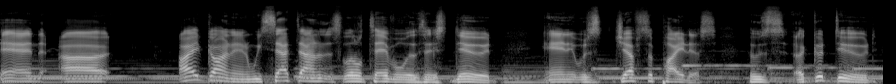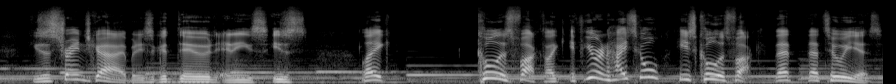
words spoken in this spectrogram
and uh, I had gone in. We sat down at this little table with this dude, and it was Jeff Zapaitis, who's a good dude. He's a strange guy, but he's a good dude, and he's he's like cool as fuck. Like if you're in high school, he's cool as fuck. That that's who he is.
